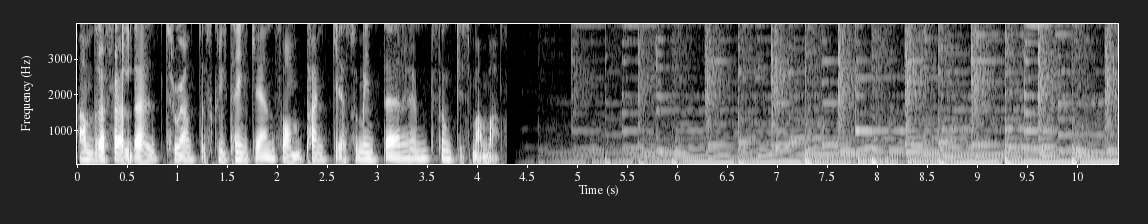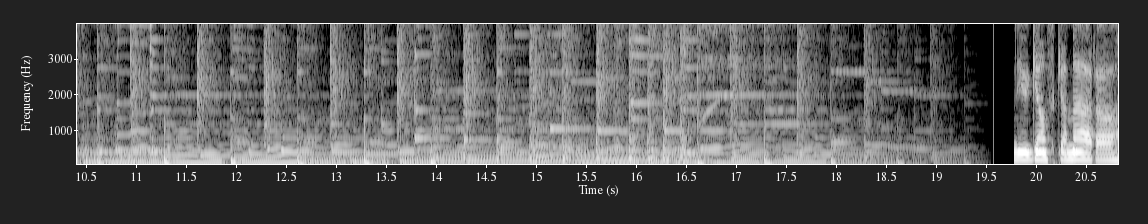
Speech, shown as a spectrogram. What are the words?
andra föräldrar tror jag inte skulle tänka en sån tanke som inte är en funkismamma. Är ju ganska nära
